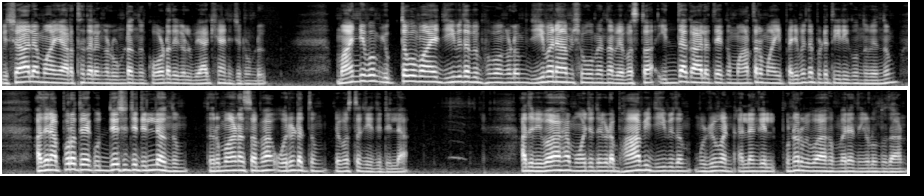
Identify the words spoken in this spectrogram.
വിശാലമായ അർത്ഥതലങ്ങൾ ഉണ്ടെന്ന് കോടതികൾ വ്യാഖ്യാനിച്ചിട്ടുണ്ട്. മാന്യവും യുക്തവുമായ ജീവിത വിഭവങ്ങളും ജീവനാംശവും എന്ന വ്യവസ്ഥ യുദ്ധകാലത്തേക്ക് മാത്രമായി പരിമിതപ്പെടുത്തിയിരിക്കുന്നുവെന്നും അതിനപ്പുറത്തേക്ക് ഉദ്ദേശിച്ചിട്ടില്ലെന്നും നിർമ്മാണസഭ ഒരിടത്തും വ്യവസ്ഥ ചെയ്തിട്ടില്ല. അത് വിവാഹമോചിതയുടെ ഭാവി ജീവിതം മുഴുവൻ അല്ലെങ്കിൽ പുനർവിവാഹം വരെ നീളുന്നതാണ്.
